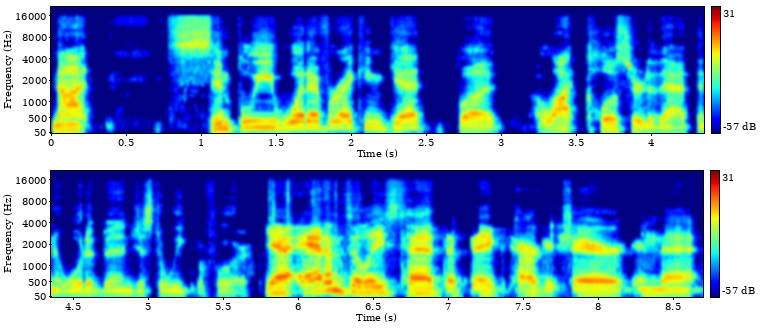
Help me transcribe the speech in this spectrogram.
not simply whatever I can get, but a lot closer to that than it would have been just a week before. Yeah, Adams at least had the big target share in that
